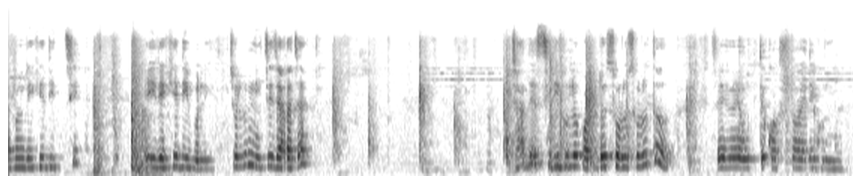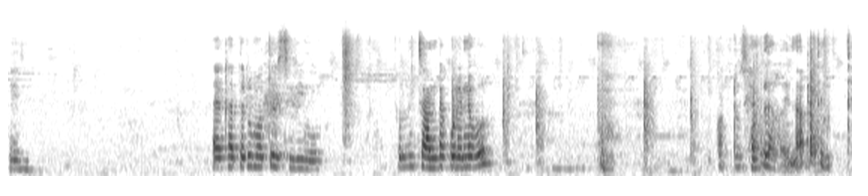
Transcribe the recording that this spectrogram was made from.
এখন রেখে দিচ্ছি। এই রেখে দিই বলি। চলুন, নিচে যাওয়া যাক। ছাদের সিঁড়িগুলো বড্ড সরু সরু তো, সেই জন্য উঠতে কষ্ট হয়, দেখুন না, এই যে। এক হাতেরও মতো সিঁড়ি নেই। চলুন, চানটা করে নেব। বড্ড ঝামেলা হয় নামতে উঠতে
